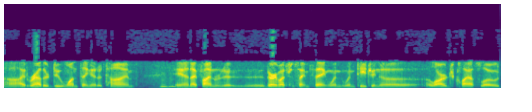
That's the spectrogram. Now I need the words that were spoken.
Uh, I'd rather do one thing at a time. Mm-hmm. And I find uh, very much the same thing when when teaching a, a large class load.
